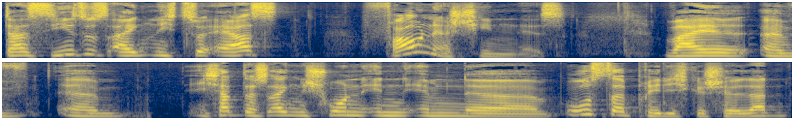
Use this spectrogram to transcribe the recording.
dass Jesus eigentlich zuerst Frauen erschienen ist. Weil äh, äh, ich habe das eigentlich schon in, in der Osterpredigt geschildert.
